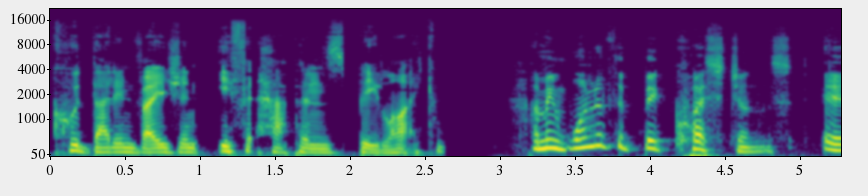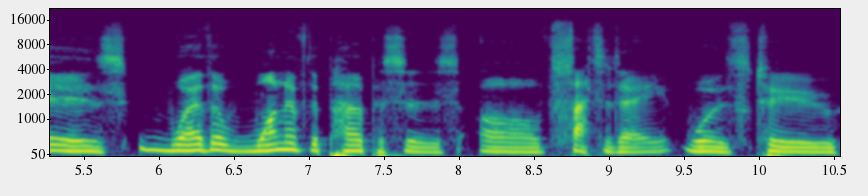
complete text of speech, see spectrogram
could that invasion, if it happens, be like? I mean, one of the big questions is whether one of the purposes of Saturday was to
